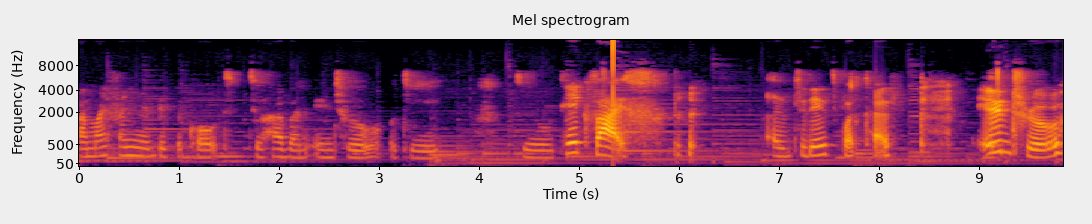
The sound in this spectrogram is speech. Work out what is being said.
am I finding it difficult to have an intro? Okay, so take five. and today's podcast intro.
